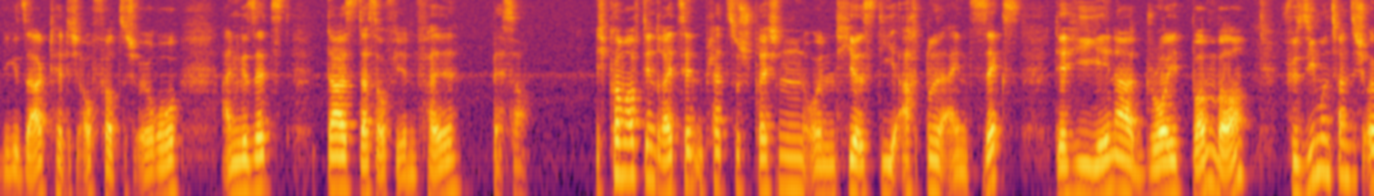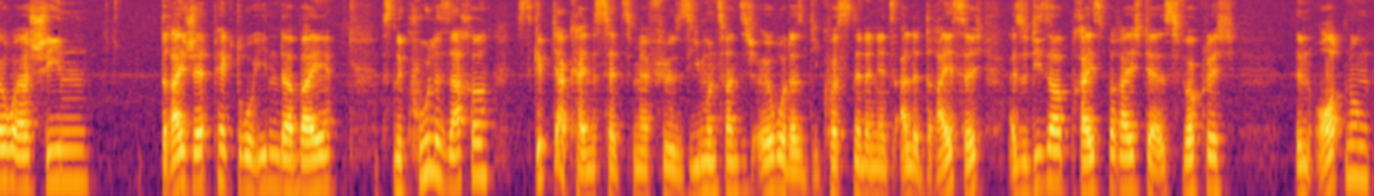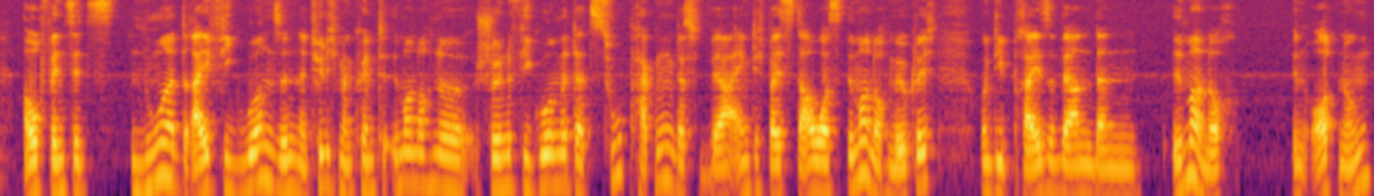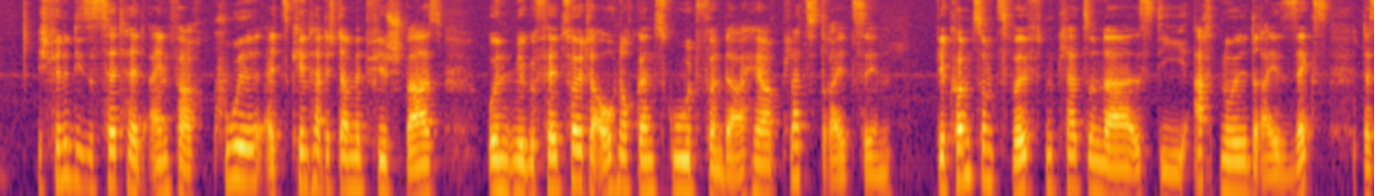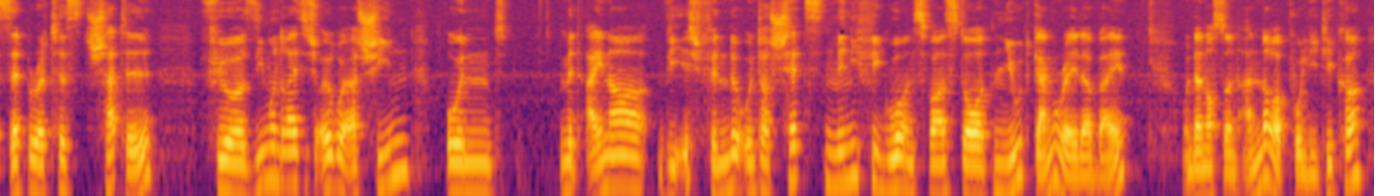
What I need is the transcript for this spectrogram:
wie gesagt, hätte ich auch 40 Euro angesetzt. Da ist das auf jeden Fall besser. Ich komme auf den 13. Platz zu sprechen und hier ist die 8016, der Hyena Droid Bomber Für 27 Euro erschienen, drei Jetpack-Droiden dabei. Ist eine coole Sache. Es gibt ja keine Sets mehr für 27 Euro, also die kosten ja dann jetzt alle 30. Also dieser Preisbereich, der ist wirklich in Ordnung, auch wenn es jetzt nur drei Figuren sind. Natürlich, man könnte immer noch eine schöne Figur mit dazu packen. Das wäre eigentlich bei Star Wars immer noch möglich. Und die Preise wären dann immer noch in Ordnung. Ich finde dieses Set halt einfach cool. Als Kind hatte ich damit viel Spaß. Und mir gefällt es heute auch noch ganz gut. Von daher Platz 13. Wir kommen zum 12. Platz und da ist die 8036, das Separatist Shuttle für 37 Euro erschienen und mit einer, wie ich finde, unterschätzten Minifigur und zwar ist dort Newt Gangray dabei und dann noch so ein anderer Politiker.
